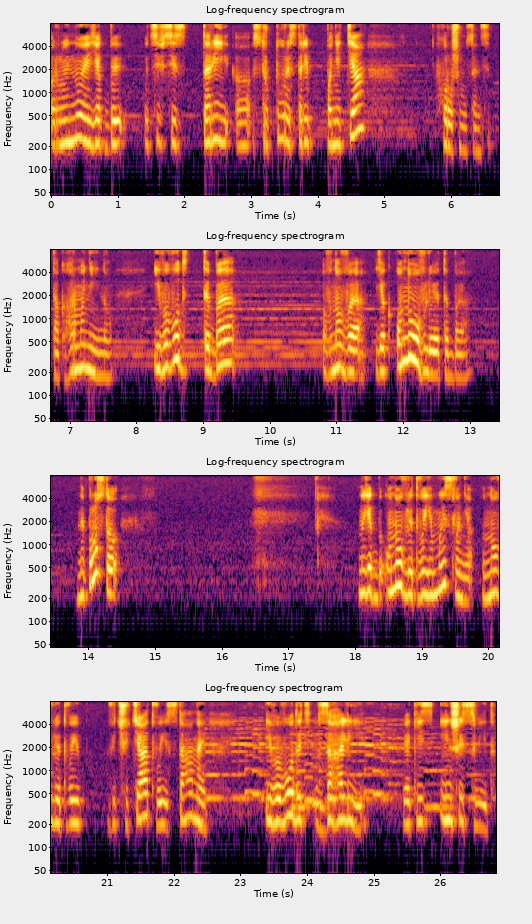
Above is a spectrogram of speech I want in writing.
руйнує якби оці всі старі е, структури, старі поняття в хорошому сенсі, так, гармонійно, і виводить тебе в нове, як оновлює тебе. Не просто, ну, якби оновлює твоє мислення, оновлює твої відчуття, твої стани і виводить взагалі в якийсь інший світ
